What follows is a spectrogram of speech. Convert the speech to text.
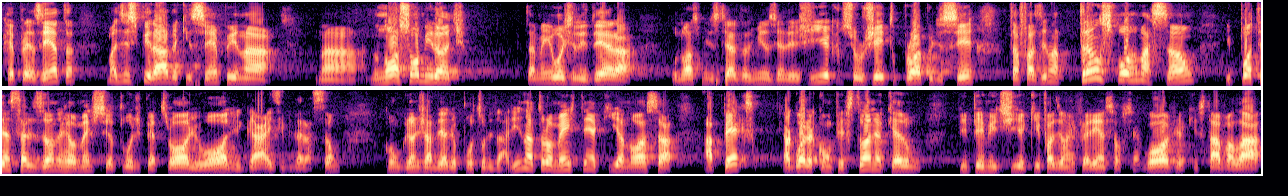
representa, mas inspirada aqui sempre na, na, no nosso almirante, que também hoje lidera o nosso Ministério das Minas e Energia, que o seu jeito próprio de ser está fazendo uma transformação e potencializando realmente o setor de petróleo, óleo, gás e mineração com grande janela de oportunidade. E, naturalmente, tem aqui a nossa Apex, agora com Pestânia, quero me permitir aqui fazer uma referência ao Segovia, que estava lá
